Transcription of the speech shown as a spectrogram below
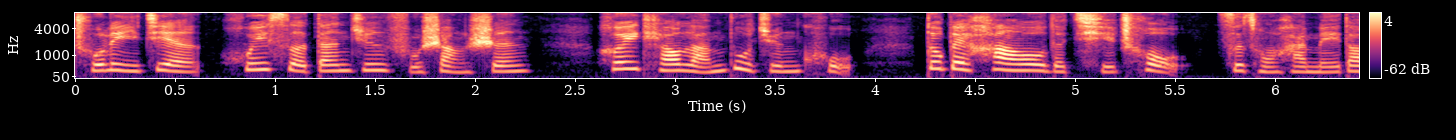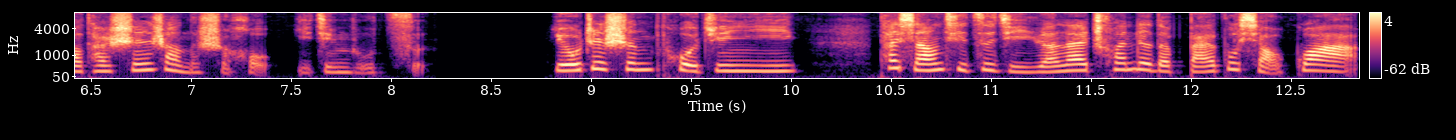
除了一件灰色单军服上身和一条蓝布军裤，都被汗沤的奇臭。自从还没到他身上的时候，已经如此。由着身破军衣，他想起自己原来穿着的白布小褂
